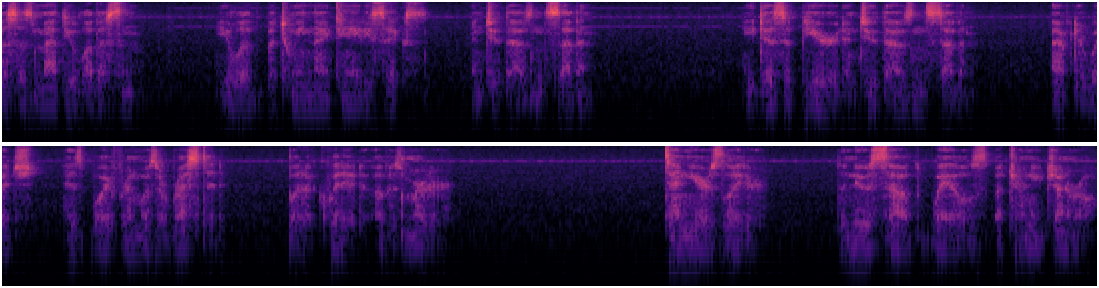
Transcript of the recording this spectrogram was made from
This is Matthew Leveson. He lived between 1986 and 2007. He disappeared in 2007, after which his boyfriend was arrested but acquitted of his murder. Ten years later, the New South Wales Attorney General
